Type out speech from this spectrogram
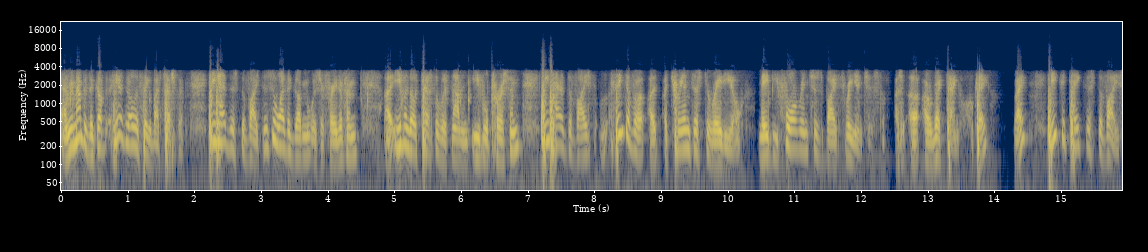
And remember, the gov- here's another thing about Tesla. He had this device. This is why the government was afraid of him. Uh, even though Tesla was not an evil person, he had a device. Think of a, a, a transistor radio, maybe four inches by three inches, a, a rectangle. Okay, right? He could take this device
